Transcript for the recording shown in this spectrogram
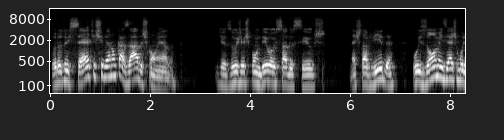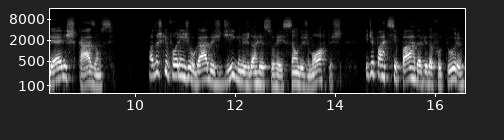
Todos os sete estiveram casados com ela. Jesus respondeu aos saduceus: Nesta vida, os homens e as mulheres casam-se. Mas os que forem julgados dignos da ressurreição dos mortos e de participar da vida futura,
